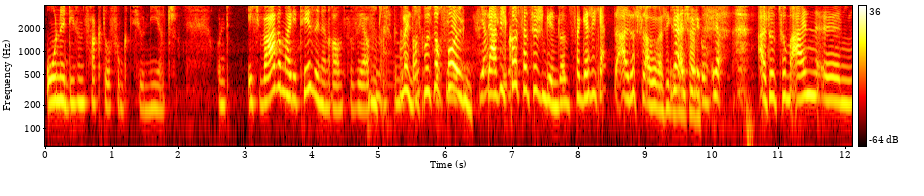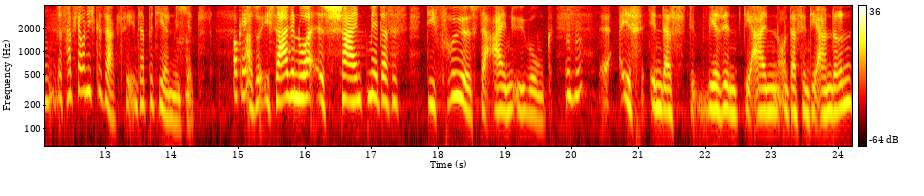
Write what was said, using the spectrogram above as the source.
ohne diesen Faktor funktioniert. Und ich wage mal die These in den Raum zu werfen. Ich bin Moment, gespannt, ich muss noch folgen. Ja? Darf ich kurz dazwischen gehen, sonst vergesse ich all das Schlaue, was Sie ja, gesagt Entschuldigung, haben. Ja. Also zum einen, ähm, das habe ich auch nicht gesagt, Sie interpretieren mich jetzt. Okay. Also ich sage nur, es scheint mir, dass es die früheste Einübung mhm. Äh, ist in das, wir sind die einen und das sind die anderen.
